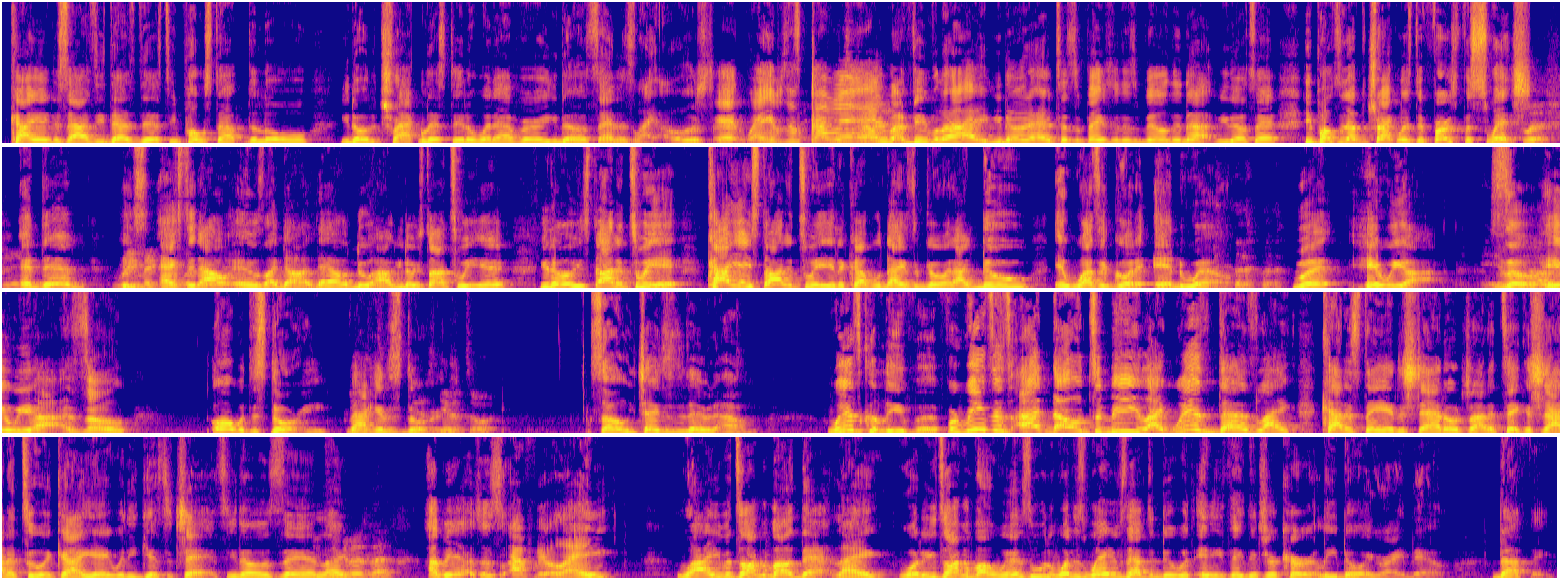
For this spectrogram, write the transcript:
Kanye decides he does this. He posts up the little, you know, the track listed or whatever. You know I'm saying? It's like, oh shit, Waves is coming. Everybody, people are hype. You know, the anticipation is building up. You know what I'm saying? He posted up the track listed first for Swish. Swish, yeah. And then he Remix it out it. and it was like, nah, now do I, you know, he started tweeting. You know, he started tweeting. Kanye started tweeting a couple nights ago, and I knew it wasn't going to end well. but here we are. so here we are. So on with the story. Back in the Let's story. get into it. So he changes the name of the album. Wiz Khalifa, for reasons unknown to me, like Wiz does like kind of stay in the shadow, trying to take a shot or two at Kanye when he gets a chance. You know what I'm saying? Like, I mean, I just I feel like why even talk about that? Like, what are you talking about, Wiz? What, what does Waves have to do with anything that you're currently doing right now? Nothing.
